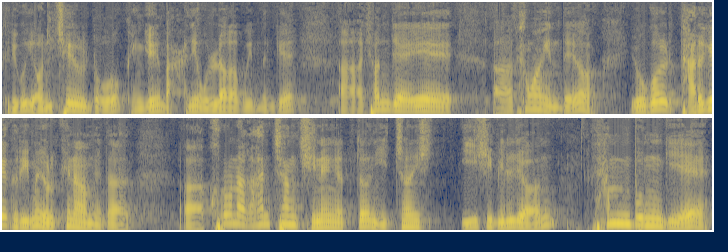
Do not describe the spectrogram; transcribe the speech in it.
그리고 연체율도 굉장히 많이 올라가고 있는 게 아, 현재의 아, 상황인데요. 요걸 다르게 그리면 이렇게 나옵니다. 아, 코로나가 한창 진행했던 2021년 3분기에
